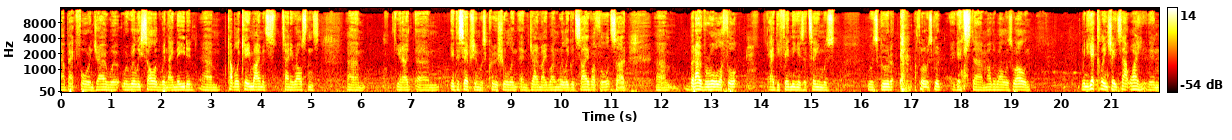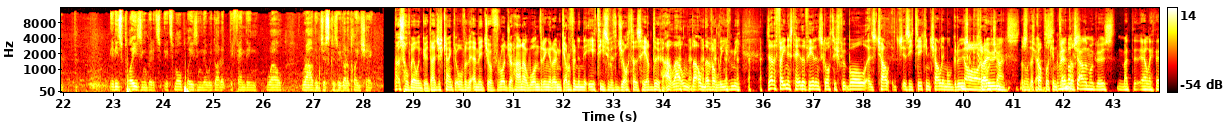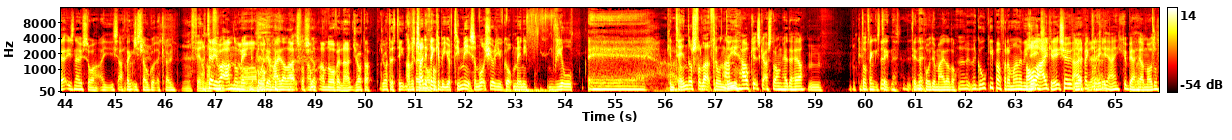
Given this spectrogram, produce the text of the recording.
our back four and Joe were, were really solid when they needed. Um, a couple of key moments, Tony Ralston's um, you know, um, interception was crucial, and, and, Joe made one really good save, I thought. So, um, but overall, I thought our defending as a team was was good. I thought it was good against uh, Motherwell as well. And when you get clean sheets that way, then it is pleasing, but it's it's more pleasing that we got it defending well rather than just because we got a clean sheet. That's all well and good. I just can't get over the image of Roger Hannah wandering around Girvan in the 80s with Jota's hairdo. That'll, that'll never leave me. Is that the finest head of hair in Scottish football? Is, Char- is he taking Charlie Mulgrew's no, crown? No chance. There's no a chance. couple of contenders. Remember Charlie Mulgrew's mid early 30s now, so I, I think he's still got the crown. Yeah, fair I enough. tell you what, I'm not no, making the podium I'm either, that's for sure. I'm, I'm not having that. Jota. Jota's taking I was trying to think about your teammates. I'm not sure you've got many real uh, contenders for that throne, do I mean, you? Halkett's got a strong head of hair. Mm. Okay. I don't think he's taking the, taking the, the podium either, though. The, the, goalkeeper for a man of his oh, age. Oh, aye, great shout. Yeah, aye, big yeah, Craigie, aye. Could be a hair model.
